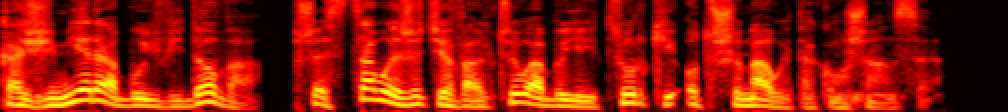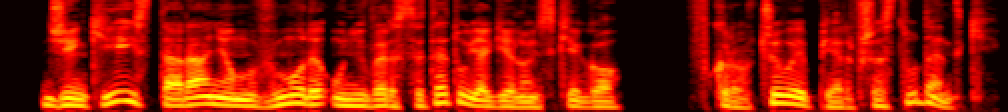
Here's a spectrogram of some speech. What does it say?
Kazimiera Bujwidowa przez całe życie walczyła, by jej córki otrzymały taką szansę. Dzięki jej staraniom w mury Uniwersytetu Jagiellońskiego wkroczyły pierwsze studentki.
